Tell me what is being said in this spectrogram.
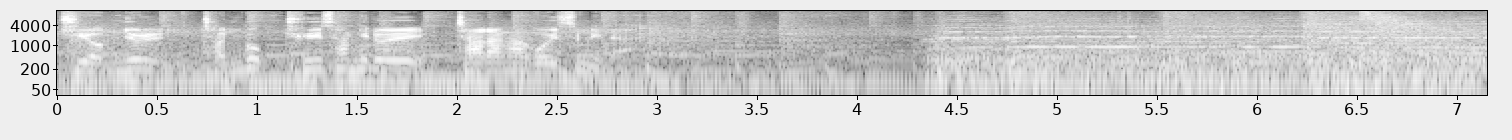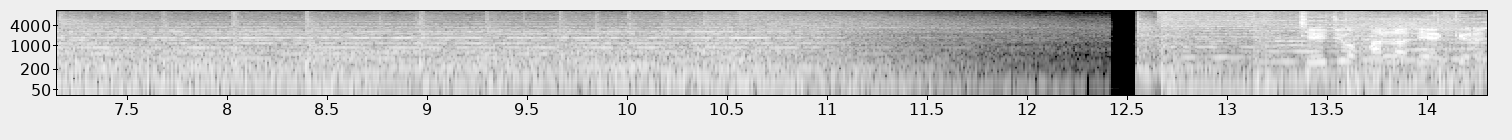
취업률 전국 최상위를 자랑하고 있습니다. 제주 한라대학교는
